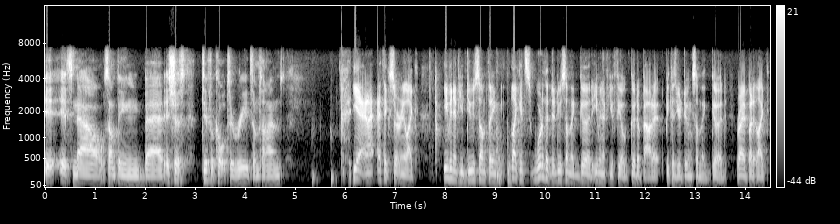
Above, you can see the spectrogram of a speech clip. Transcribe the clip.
it, it's now something bad. It's just difficult to read sometimes. Yeah, and I, I think certainly like even if you do something like it's worth it to do something good, even if you feel good about it because you're doing something good, right? But it, like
